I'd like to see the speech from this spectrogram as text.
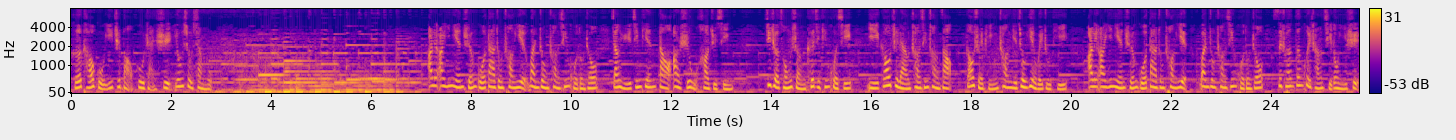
和考古遗址保护展示优秀项目。二零二一年全国大众创业万众创新活动周将于今天到二十五号举行。记者从省科技厅获悉，以高质量创新创造、高水平创业就业为主题。二零二一年全国大众创业万众创新活动周四川分会场启动仪式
